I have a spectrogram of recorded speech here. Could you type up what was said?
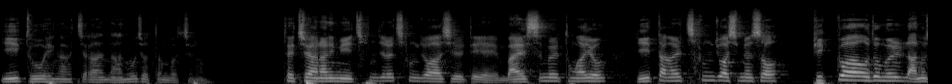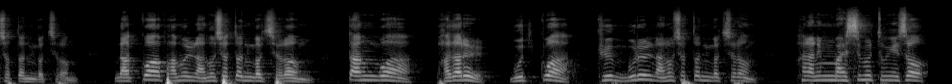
이 두 행악자가 나누어졌던 것처럼 대체 하나님이 천지를 창조하실 때에 말씀을 통하여 이 땅을 창조하시면서 빛과 어둠을 나누셨던 것처럼 낮과 밤을 나누셨던 것처럼 땅과 바다를 묻과 그 물을 나누셨던 것처럼 하나님 말씀을 통해서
